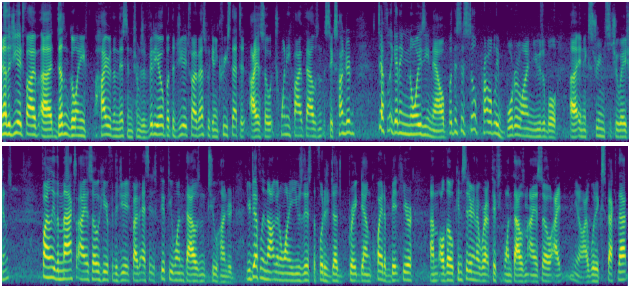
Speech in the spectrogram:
Now the GH5 uh, doesn't go any higher than this in terms of video, but the GH5S, we can increase that to ISO 25,600 definitely getting noisy now, but this is still probably borderline usable uh, in extreme situations. Finally, the max ISO here for the GH5S is 51,200. You're definitely not going to want to use this. The footage does break down quite a bit here. Um, although considering that we're at 51,000 ISO, I, you know, I would expect that.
